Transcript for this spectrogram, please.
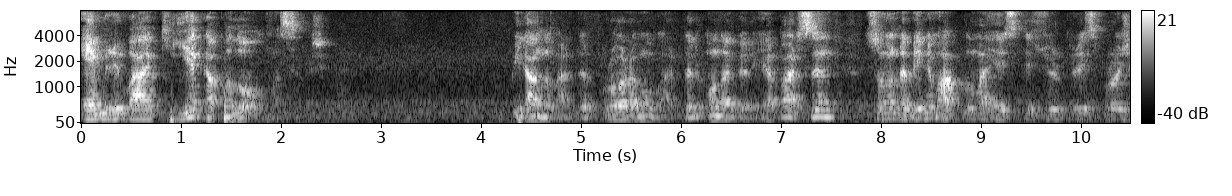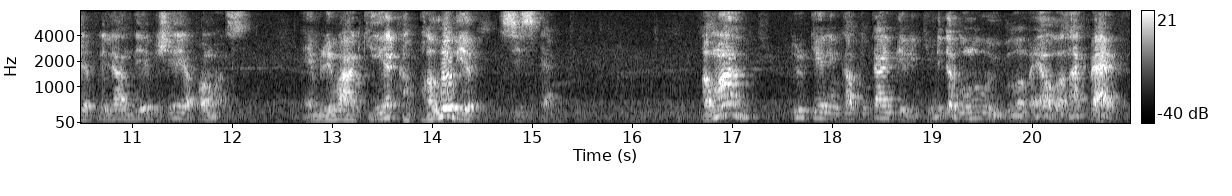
emrivakiye kapalı olmasıdır. Planı vardır, programı vardır, ona göre yaparsın sonra benim aklıma esti sürpriz proje falan diye bir şey yapamaz. Emrivakiye kapalı bir sistem. Ama Türkiye'nin kapital birikimi de bunu uygulamaya olanak vermiyor.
